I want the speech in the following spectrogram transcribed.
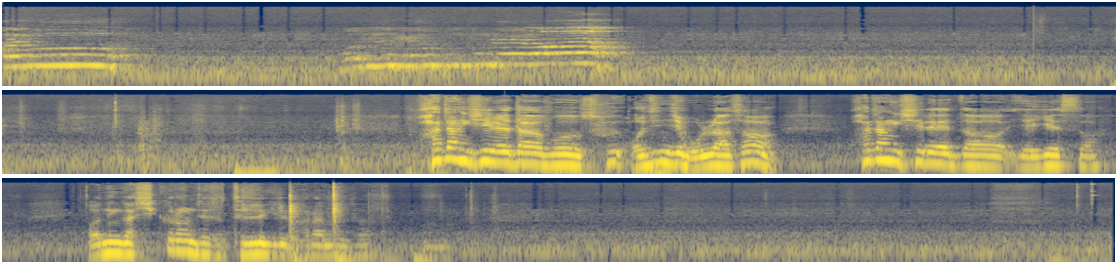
아유 어디서 계속 궁금해요? 화장실에다 뭐 소- 어딘지 몰라서 화장실에다 얘기했어. 어딘가 시끄러운 데서 들르길 바라면서. 어.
